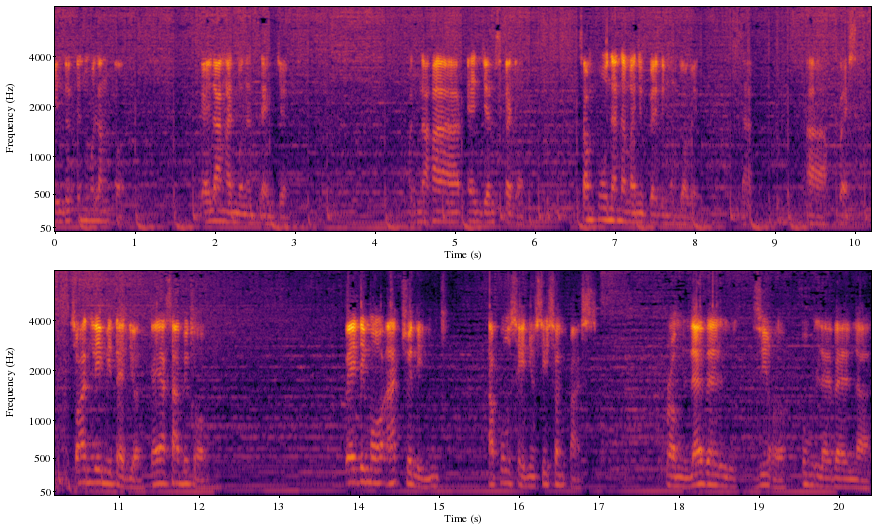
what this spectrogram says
pindutin mo lang to, kailangan mo ng 10 gems. Pag naka 10 gems ka dyan, sampu na naman yung pwede mong gawin na uh, quest. So, unlimited yon Kaya sabi ko, pwede mo actually tapusin yung season pass from level 0 to level uh, ah,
